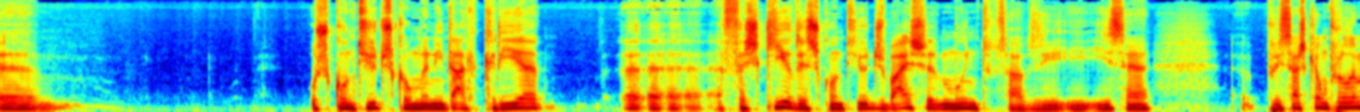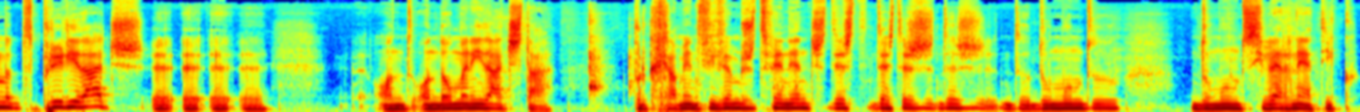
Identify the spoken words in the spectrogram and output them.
um, os conteúdos que a humanidade cria, a, a, a, fasquia desses conteúdos baixa muito, sabes? E, e, isso é. Por isso acho que é um problema de prioridades uh, uh, uh, onde, onde a humanidade está. Porque realmente vivemos dependentes deste, destas, das, do, do, mundo, do mundo cibernético.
